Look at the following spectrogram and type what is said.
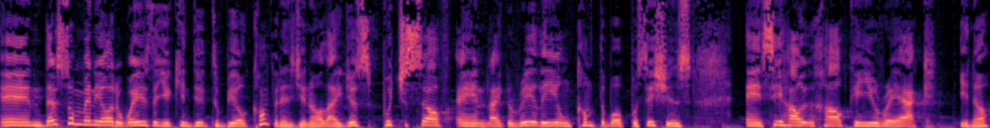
And there's so many other ways that you can do to build confidence, you know, like just put yourself in like really uncomfortable positions and see how, how can you react, you know,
